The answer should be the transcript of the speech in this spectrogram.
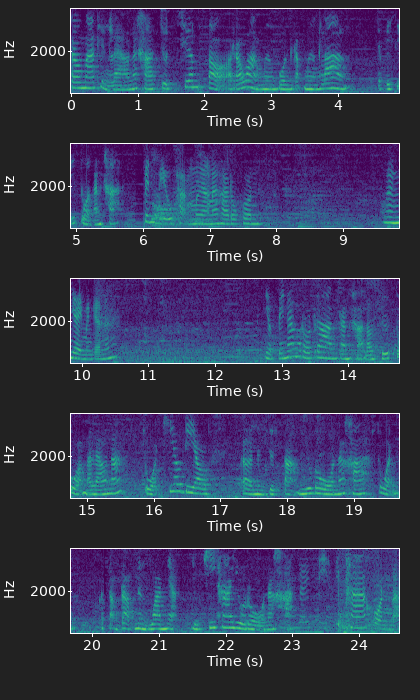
เรามาถึงแล้วนะคะ จุดเชื่อมต่อระหว่างเมืองบนกับเมืองล่าง เดี๋ยวไปซื้อตั๋วกันค่ะ เป็นวิวผังเมืองนะคะทุกคน เมืองใหญ่เหมือนกันนะ เดี๋ยวไปนั่งรถรางกันค่ะ เราซื้อตั๋วมาแล้วนะ ตั๋วเที่ยวเดียวเอ่อ1.3 ยูโรนะคะ ส่วนสำหรับ 1 วันเนี่ย อยู่ที่ 5 ยูโรนะคะ ได้ 45 คนนะ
